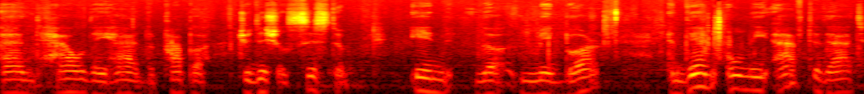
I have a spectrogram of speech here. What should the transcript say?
and how they had the proper judicial system in the Midbar. And then only after that,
